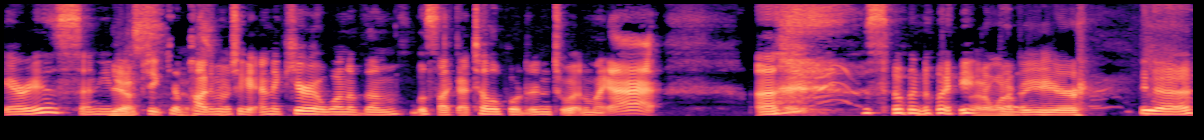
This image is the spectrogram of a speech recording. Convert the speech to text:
areas, and you need a Yes, particular yes. party member to get. And Akira, one of them, was like I teleported into it, and I'm like, ah, uh, so annoyed. I don't want to be here. Yeah,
